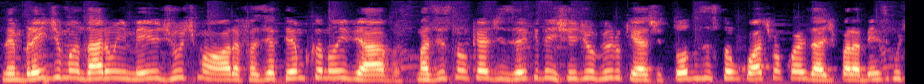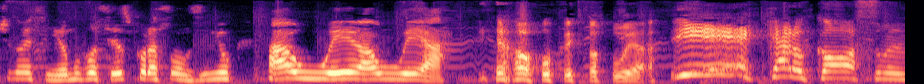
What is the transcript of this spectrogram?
Lembrei de mandar um e-mail de última hora, fazia tempo que eu não enviava. Mas isso não quer dizer que deixei de ouvir o cast. Todos estão com ótima qualidade. Parabéns e continue assim. Amo vocês, coraçãozinho. Auê, auêa. e Caro Cosman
